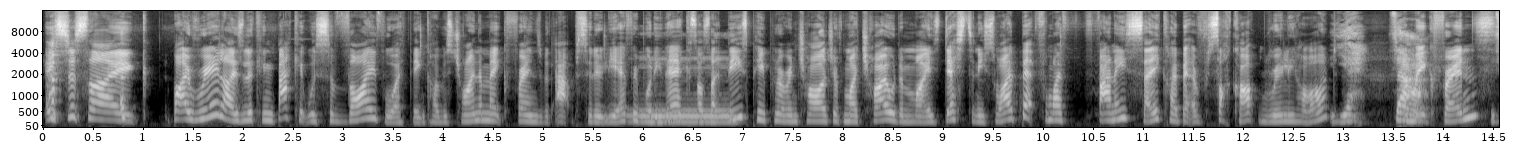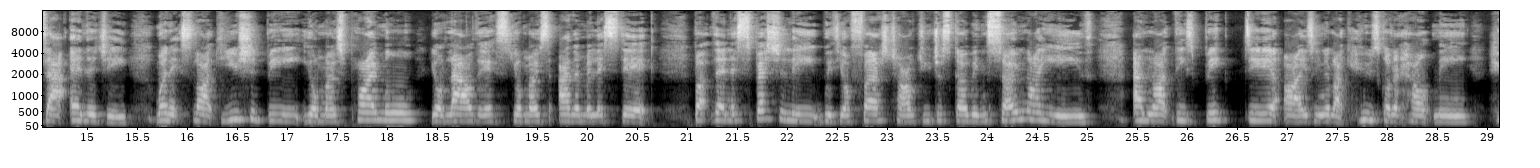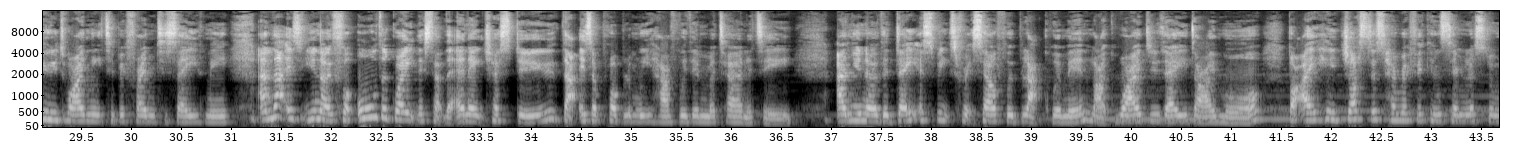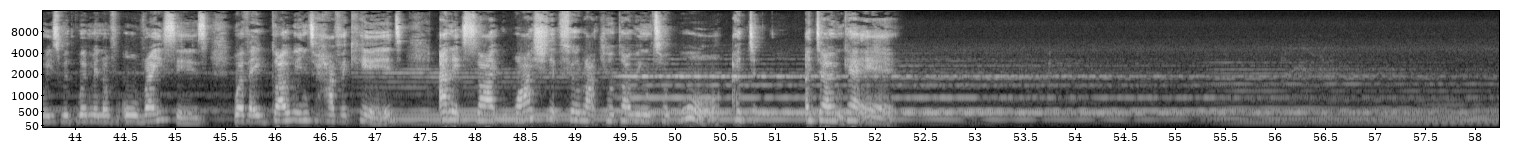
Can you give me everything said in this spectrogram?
it's just like. But I realised looking back, it was survival. I think I was trying to make friends with absolutely everybody there because I was like, mm. these people are in charge of my child and my destiny. So I bet for my Fanny's sake, I better suck up really hard Yeah. That. and make friends. that energy when it's like you should be your most primal, your loudest, your most animalistic. But then, especially with your first child, you just go in so naive and like these big deer eyes, and you're like, who's going to help me? Who do I need to befriend to save me? And that is, you know, for all the greatness that the NHS do, that is a problem we have within maternity. And, you know, the data speaks for itself with black women. Like, why do they die more? But I hear just as horrific and similar stories with women of all races where they go in to have a kid and it's like, why should it feel like you're going to war? I, d- I don't get it.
